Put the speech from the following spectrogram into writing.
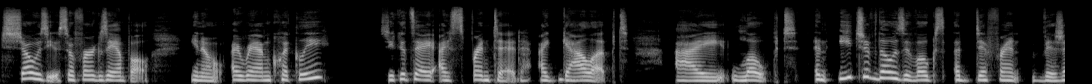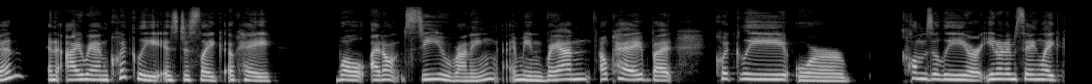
shows you. So, for example, you know, I ran quickly. So you could say I sprinted, I mm-hmm. galloped, I loped. And each of those evokes a different vision. And I ran quickly is just like, okay, well, I don't see you running. I mean, ran, okay, but quickly or clumsily, or you know what I'm saying? Like,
